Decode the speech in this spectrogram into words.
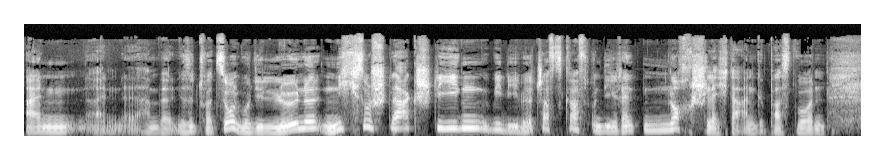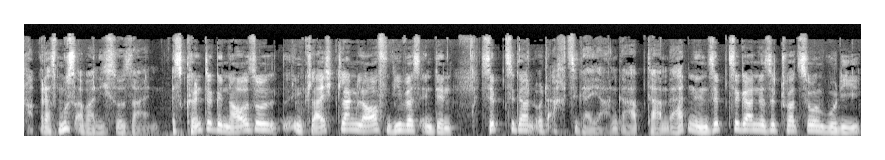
ein, ein, äh, haben wir eine Situation, wo die Löhne nicht so stark stiegen wie die Wirtschaftskraft und die Renten noch schlechter angepasst wurden. Das muss aber nicht so sein. Es könnte genauso im Gleichklang laufen, wie wir es in den 70er und 80er Jahren gehabt haben. Wir hatten in den 70ern eine Situation, wo die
